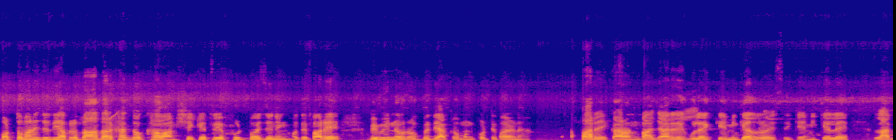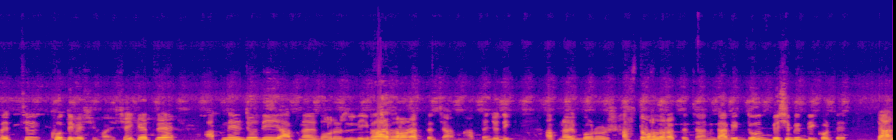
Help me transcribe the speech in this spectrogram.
বর্তমানে যদি আপনি দাদার খাদ্য খাওয়ান, সেক্ষেত্রে ফুড পয়জনিং হতে পারে, বিভিন্ন রোগ ব্যাধি আক্রমণ করতে পারে না, পারে। কারণ বাজারে এগুলো কেমিক্যাল রয়েছে। কেমিক্যালে লাভের চেয়ে ক্ষতি বেশি হয়। সেই ক্ষেত্রে আপনি যদি আপনার গরুর লিভার ভালো রাখতে চান, আপনি যদি আপনার গরুর স্বাস্থ্য ভালো রাখতে চান, গাভীর দুধ বেশি বৃদ্ধি করতে চান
